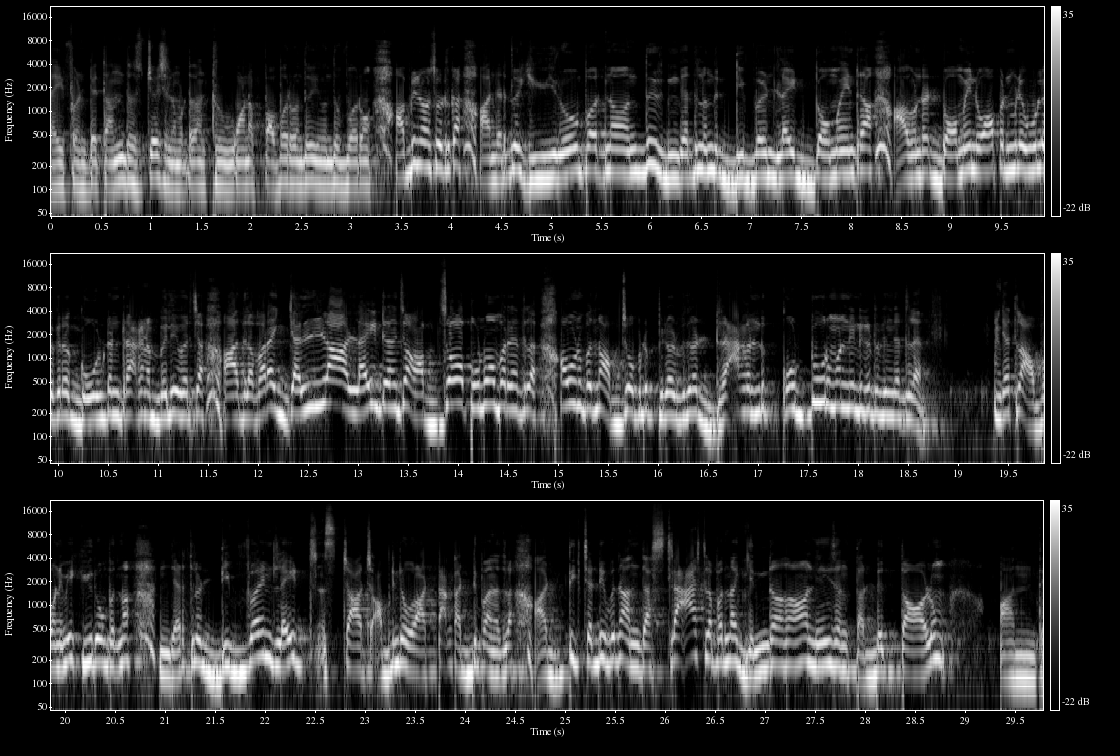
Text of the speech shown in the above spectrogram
லைஃப் வந்துட்டு அந்த சுச்சுவேஷனில் மட்டும் தான் ட்ரூவான பவர் வந்து வந்து வரும். அப்படின்னு நான் சொல்லியிருக்கேன் அந்த இடத்துல ஹீரோ பார்த்தீங்கன்னா வந்து இந்த இடத்துல வந்து டிவெண்ட் லைட் டொமைன்றான் அவனோட டொமைன் ஓப்பன் பண்ணி உள்ள இருக்கிற கோல்டன் ட்ராகனை வெளியே வச்சா அதில் வர எல்லா லைட் இருந்துச்சு அப்சர்வ் பண்ணுவான் பாருங்க இடத்துல. அவனு பார்த்தீங்கன்னா அப்சர்வ் பண்ணி பின்னாடி பார்த்தீங்கன்னா ட்ராகன் கொட்டூரமாக நின்றுக்கிட்டு இருக்கு இந்த இடத்துல. இந்த இடத்துல அவனுமே ஹீரோ பார்த்தீங்கன்னா இந்த இடத்துல டிவைன் லைட் ஸ்டார்ச் அப்படின்ற ஒரு அட்டாக் அடிப்பான் அந்த இடத்துல அடிச்சு அடி பார்த்தீங்கன்னா அந்த ஸ்லாஷில் பார்த்தீங்கன்னா என்னதான் லேசன் தடுத்தாலும் அந்த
